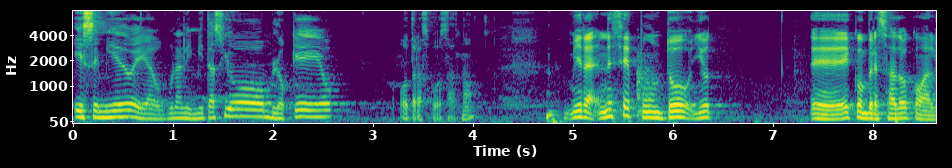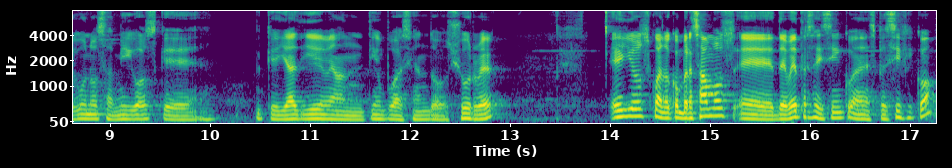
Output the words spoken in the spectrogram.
ese miedo de alguna limitación, bloqueo, otras cosas, ¿no? Mira, en ese punto yo eh, he conversado con algunos amigos que, que ya llevan tiempo haciendo Shurber. Ellos, cuando conversamos eh, de B365 en específico,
